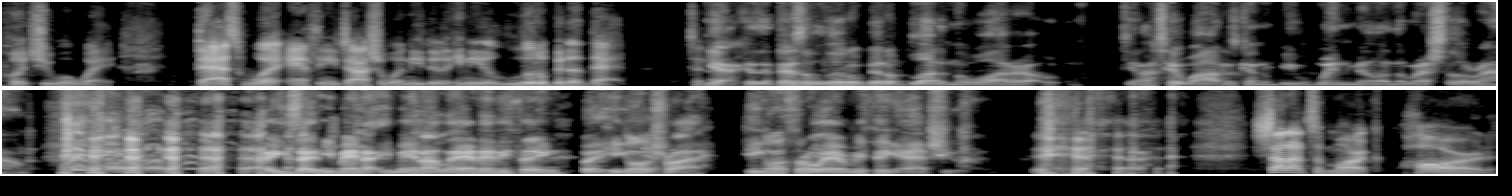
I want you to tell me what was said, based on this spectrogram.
put you away. That's what Anthony Joshua needed. He needed a little bit of that. To. Yeah, because if there's a little bit of blood in the water, Deontay Wilder is going to be windmilling the rest of the round. Like you said, he may not he may not land anything, but he gonna Yeah. try. He gonna throw Yeah. everything at you. Shout out to Mark Hard.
